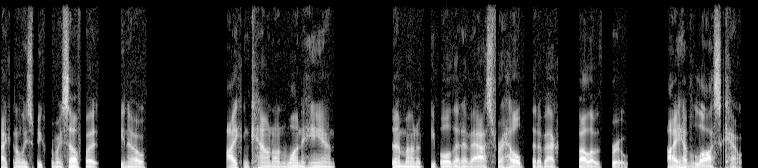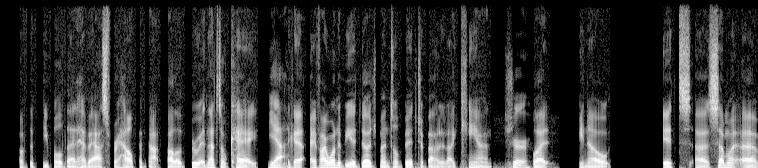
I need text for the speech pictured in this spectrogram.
I can only speak for myself, but you know, I can count on one hand the amount of people that have asked for help that have actually followed through. I have lost count of the people that have asked for help and not followed through, and that's okay. Yeah. Like, I, if I want to be a judgmental bitch about it, I can. Sure. But you know, it's uh, someone. Uh,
